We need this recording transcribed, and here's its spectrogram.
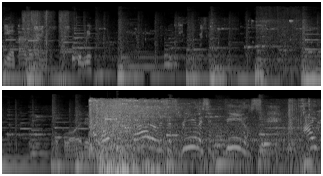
เหยื่อตายไปไหนดูดิหกร้อยเด้ I don't think battle is as real as it feels. I've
